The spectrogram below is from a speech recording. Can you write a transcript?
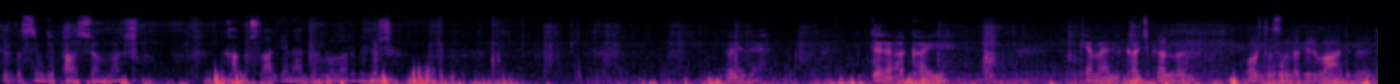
Şurada simge pansiyon var. Kampçılar genelde buraları bilir. Böyle dere akayı kemerli kaçkarların ortasında bir vadi böyle.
